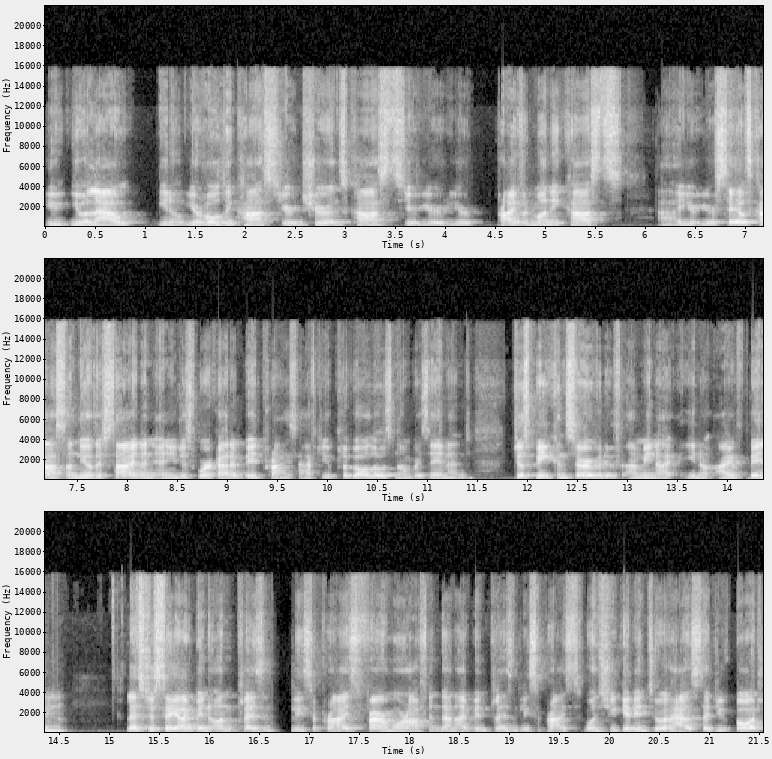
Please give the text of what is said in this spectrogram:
you you allow you know your holding costs, your insurance costs, your your your private money costs. Uh, your, your sales costs on the other side and, and you just work out a bid price after you plug all those numbers in and just be conservative i mean i you know i've been let's just say I've been unpleasantly surprised far more often than I've been pleasantly surprised. Once you get into a house that you've bought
